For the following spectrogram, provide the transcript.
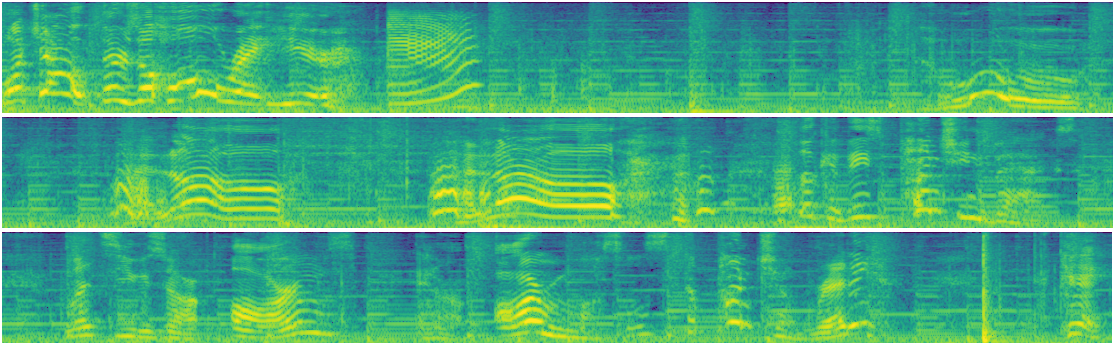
Watch out, there's a hole right here. Ooh. Hello. Hello. Look at these punching bags. Let's use our arms and our arm muscles to punch them. Ready? Okay,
